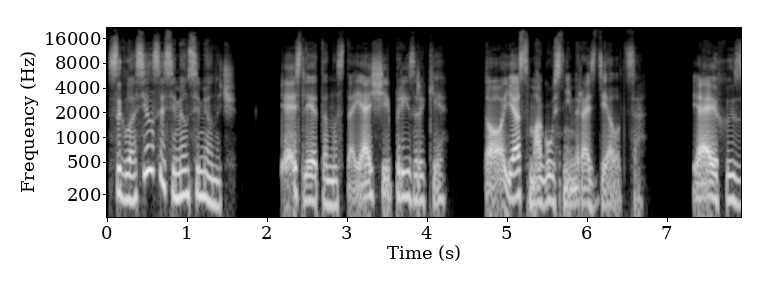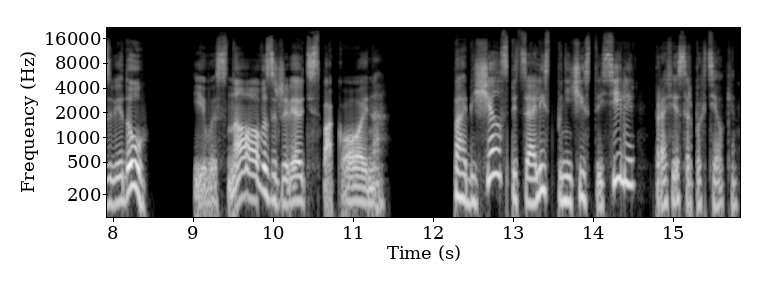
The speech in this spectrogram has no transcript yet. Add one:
согласился Семен Семенович. Если это настоящие призраки, то я смогу с ними разделаться. Я их изведу, и вы снова заживете спокойно», — пообещал специалист по нечистой силе профессор Пыхтелкин.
